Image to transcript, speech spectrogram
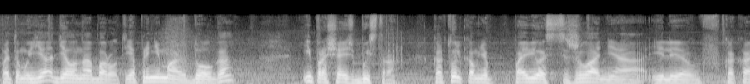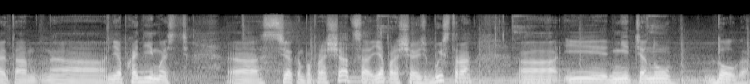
Поэтому я делаю наоборот, я принимаю долго и прощаюсь быстро. Как только у меня появилось желание или какая-то э, необходимость э, с человеком попрощаться, я прощаюсь быстро э, и не тяну долго.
